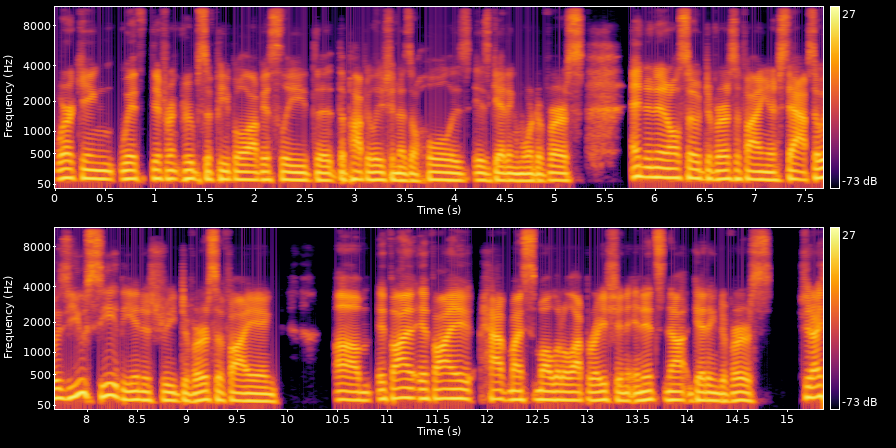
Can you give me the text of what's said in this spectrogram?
working with different groups of people. Obviously the the population as a whole is is getting more diverse and and then also diversifying your staff. So as you see the industry diversifying um if i if i have my small little operation and it's not getting diverse should i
